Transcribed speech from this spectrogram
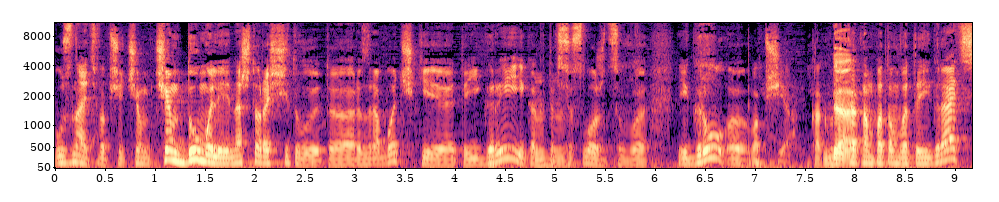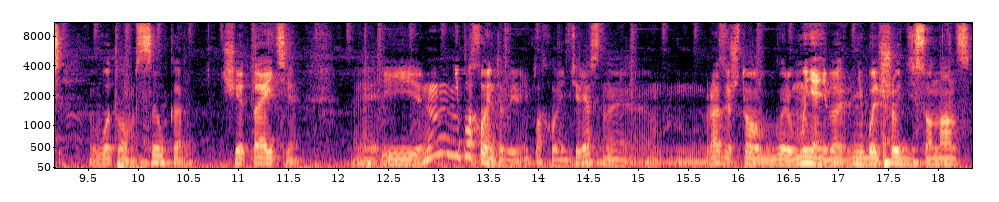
узнать вообще, чем, чем думали и на что рассчитывают э, разработчики этой игры, и как это все сложится в игру э, вообще, как, Да. как нам потом в это играть, вот вам ссылка, читайте. И ну, неплохое интервью, неплохое, интересное. Разве что, говорю, у меня небо- небольшой диссонанс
